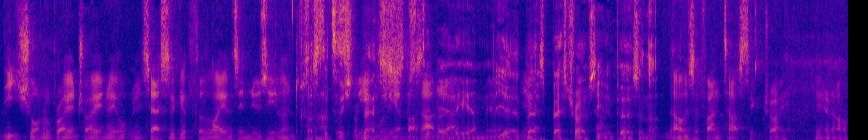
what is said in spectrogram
the Sean O'Brien try in the opening test for the Lions in New Zealand, That's the which Liam. Williams started started by out. Liam. Yeah, Yeah. best best try I've seen in person. That That was a fantastic try. You know,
